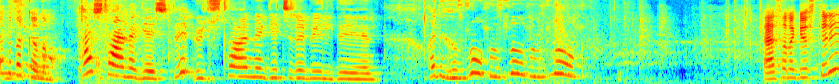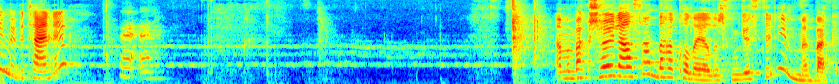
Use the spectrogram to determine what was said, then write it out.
Hadi bakalım. Kaç tane geçti? Üç tane geçirebildin. Hadi hızlı ol, hızlı ol, hızlı ol. Ben sana göstereyim mi bir tane? Ama bak şöyle alsan daha kolay alırsın. Göstereyim mi? Bak.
